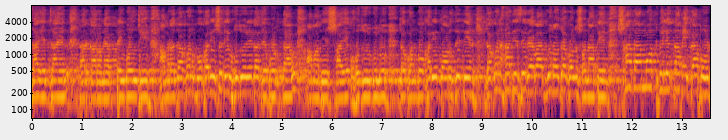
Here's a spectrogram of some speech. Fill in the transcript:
যায় যায় তার কারণ একটাই বলছি, আমরা যখন বোখারি শরীফ হুজুরের কাছে পড়তাম, আমাদের শায়েক হুজুরগুলো যখন বোখারি দর্শ দিতেন, যখন হাদিসের রেবাদগুলো যখন শোনাতেন, সাদা মত ফেলে দামে কাপড়,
